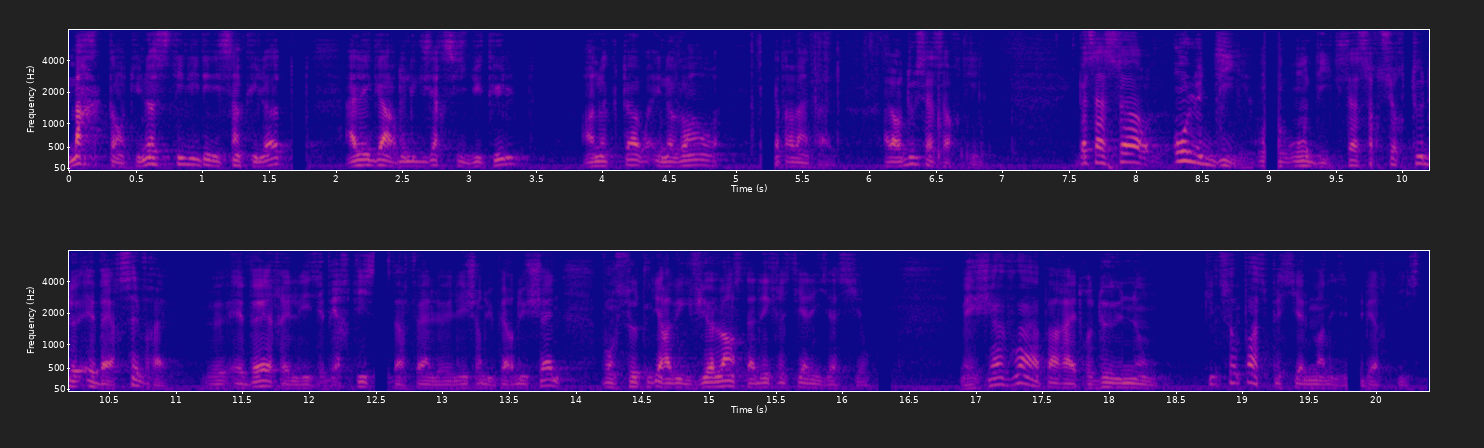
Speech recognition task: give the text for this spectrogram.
marquant une hostilité des sans-culottes à l'égard de l'exercice du culte en octobre et novembre 1993. Alors d'où ça sort-il? Ben, Ça sort, on le dit, on dit que ça sort surtout de Hébert, c'est vrai. Hébert et les hébertistes, enfin les gens du Père Duchesne, vont soutenir avec violence la déchristianisation. Mais je vois apparaître deux noms qui ne sont pas spécialement des hébertistes.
